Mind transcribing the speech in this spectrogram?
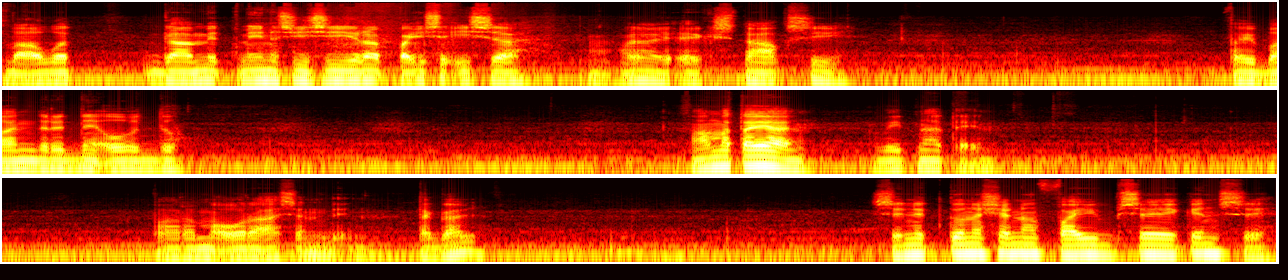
Bawat gamit may nasisira pa isa isa wala X taxi 500 na odo. Mamatayan. Wait natin. Para maorasan din. Tagal. Sinit ko na siya ng 5 seconds eh.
